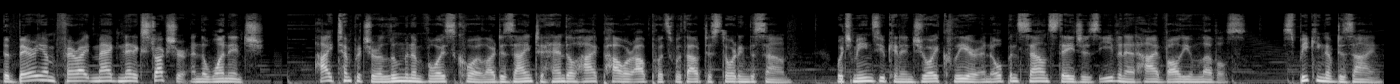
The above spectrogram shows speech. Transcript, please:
The barium ferrite magnetic structure and the 1 inch high temperature aluminum voice coil are designed to handle high power outputs without distorting the sound, which means you can enjoy clear and open sound stages even at high volume levels. Speaking of design,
